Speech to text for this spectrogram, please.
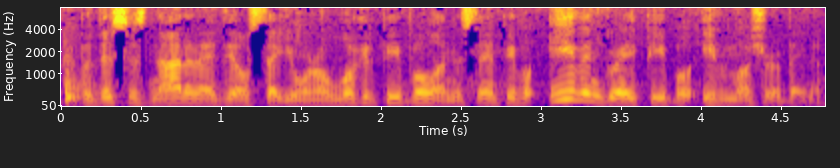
But this is not an ideal state. You want to look at people, understand people, even great people, even Moshe Rabbeinu.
